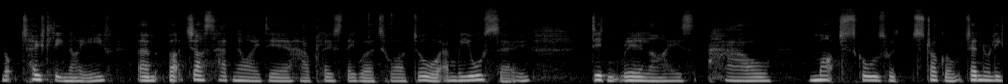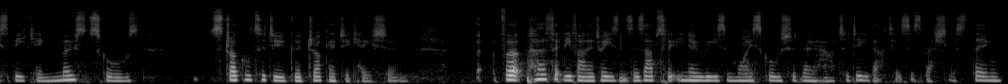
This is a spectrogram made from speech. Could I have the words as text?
not totally naive, um, but just had no idea how close they were to our door. And we also didn't realise how much schools would struggle. Generally speaking, most schools struggle to do good drug education for perfectly valid reasons. There's absolutely no reason why schools should know how to do that. It's a specialist thing.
